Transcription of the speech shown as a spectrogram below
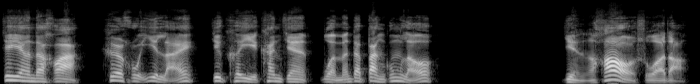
这样的话，客户一来就可以看见我们的办公楼。”尹浩说道。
